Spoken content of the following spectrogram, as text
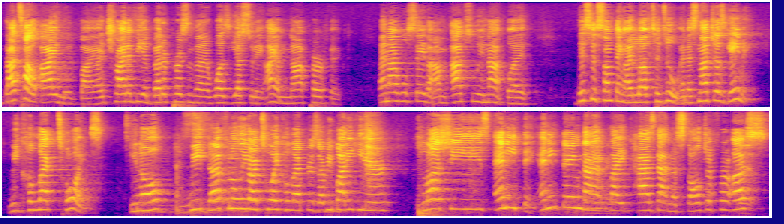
that's how I live by. I try to be a better person than I was yesterday. I am not perfect. And I will say that I'm absolutely not, but this is something I love to do. And it's not just gaming. We collect toys. You know, we definitely are toy collectors. Everybody here, plushies, anything, anything that like has that nostalgia for us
